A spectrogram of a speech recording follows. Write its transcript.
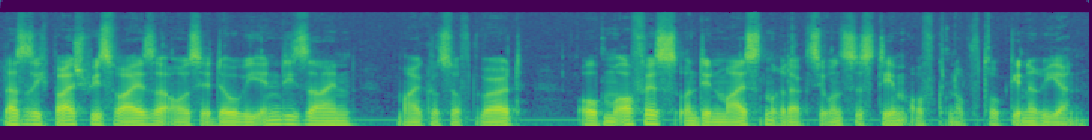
lassen sich beispielsweise aus Adobe InDesign, Microsoft Word, OpenOffice und den meisten Redaktionssystemen auf Knopfdruck generieren.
